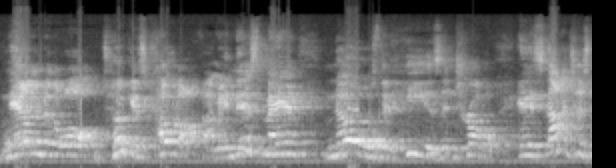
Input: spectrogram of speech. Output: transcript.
nailed him to the wall, took his coat off. I mean, this man knows that he is in trouble. And it's not just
